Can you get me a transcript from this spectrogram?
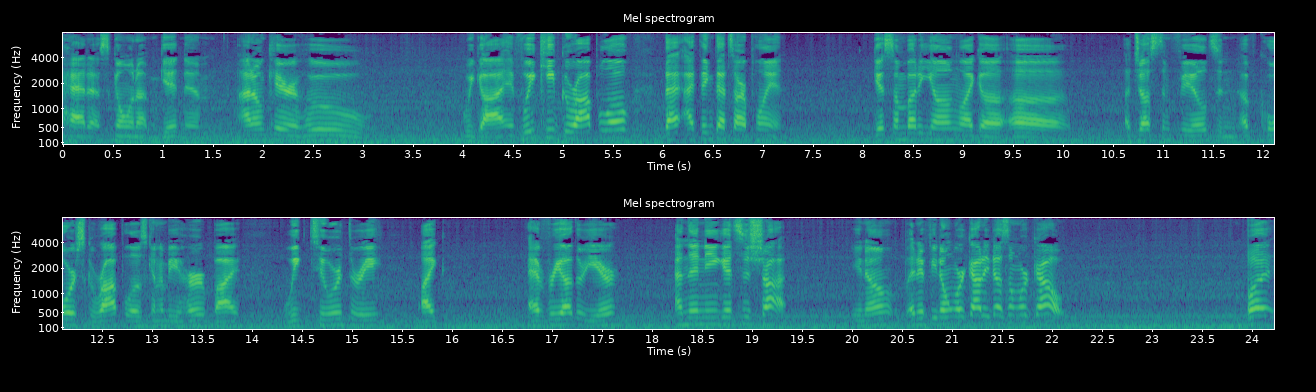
had us going up and getting him. I don't care who we got. If we keep Garoppolo, that I think that's our plan. Get somebody young like a, a, a Justin Fields, and of course Garoppolo is going to be hurt by week two or three, like every other year, and then he gets his shot. You know, and if he don't work out, he doesn't work out. But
